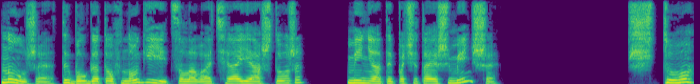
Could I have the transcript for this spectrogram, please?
«Ну же, ты был готов ноги ей целовать, а я что же? Меня ты почитаешь меньше?» «Что?»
